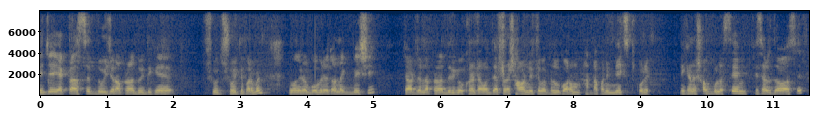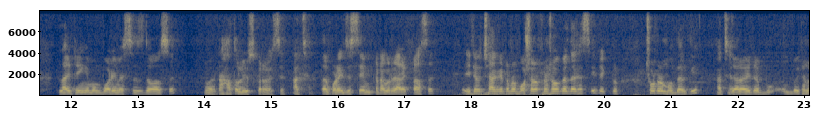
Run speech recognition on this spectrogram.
এই যে একটা আছে দুইজন আপনারা দুই দিকে শুইতে পারবেন। এবং এটা গভীরতা অনেক বেশি যার জন্য আপনারা দীর্ঘক্ষণ এটার মধ্যে আপনারা শাওয়ার নিতে পারবেন গরম ঠান্ডা পানি মিক্সড করে। এখানে সবগুলো সেম ফিচার্স দেওয়া আছে লাইটিং এবং বডি মেসেজ দেওয়া আছে এবং একটা হাতল ইউজ করা হয়েছে। আচ্ছা। তারপরে এই যে সেম ক্যাটাগরির আরেকটা আছে এটা হচ্ছে আগে আমরা বসার অপশন সহকারে দেখাচ্ছি এটা একটু ছোটোর মধ্যে আর কি। আচ্ছা। যারা এটা এখানে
